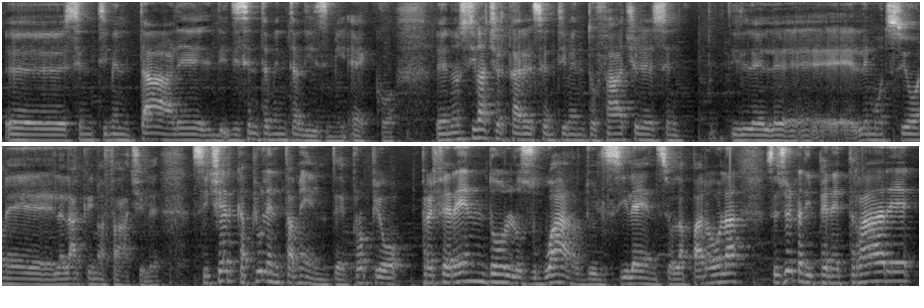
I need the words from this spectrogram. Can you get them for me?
eh, sentimentale, di, di, sentimentalismi. Ecco, eh, non si va a cercare il sentimento facile, il sen- le, le, l'emozione, la lacrima facile. Si cerca più lentamente, proprio preferendo lo sguardo, il silenzio, la parola, si cerca di penetrare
